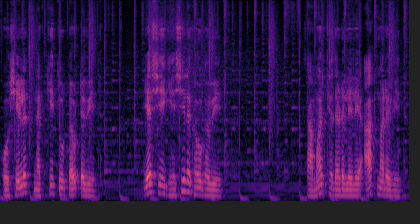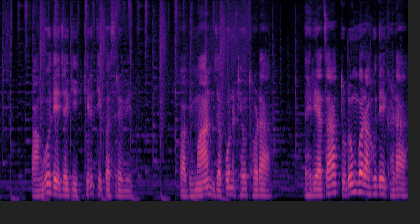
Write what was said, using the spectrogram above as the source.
होशील नक्की तू टवटवीत. यशी घेशील घवघवीत. सामर्थ्य दडलेले आत्मरवीत. पांगू दे जगी कीर्ती पसरवीत. स्वाभिमान जपून ठेव थोडा. धैर्याचा तुडुंब राहू दे घडा.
